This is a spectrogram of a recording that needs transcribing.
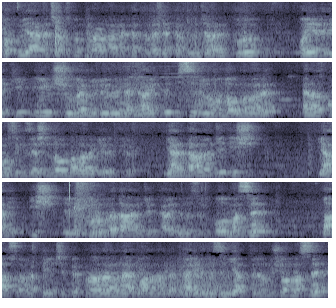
Toplum yararına çalışma programlarına katılacak katılımcıların kurum o yerdeki il şube müdürlüğüne kayıtlı işsiz durumunda olmaları en az 18 yaşında olmaları gerekiyor. Yani daha önce iş Yani iş e, kurumuna daha önce kaydınızın olması, daha sonra TÇP programına bu anlamda kaydınızın yaptırılmış olması,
